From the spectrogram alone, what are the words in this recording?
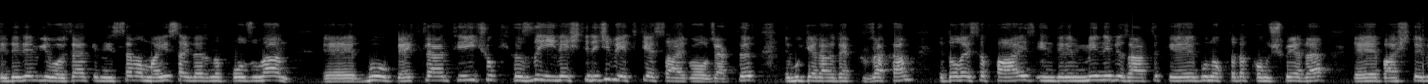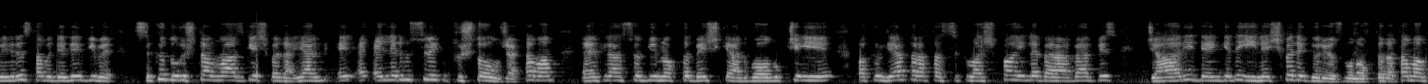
e, dediğim gibi özellikle Nisan ve Mayıs aylarını bozulan e, bu beklentiyi çok hızlı iyileştirici bir etkiye sahip olacaktır. E, bu gelen rak- rakam. E, dolayısıyla faiz indirimini biz artık e, bu noktada konuşmaya da e, başlayabiliriz. Tabii dediğim gibi sıkı duruştan vazgeçmeden yani el- ellerimiz sürekli tuşta olacak. Tamam enflasyon 1.5 geldi bu oldukça iyi. Bakın diğer taraftan sıkılaşma ile beraber biz cari dengede iyileşme de görüyoruz bu noktada. Tamam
